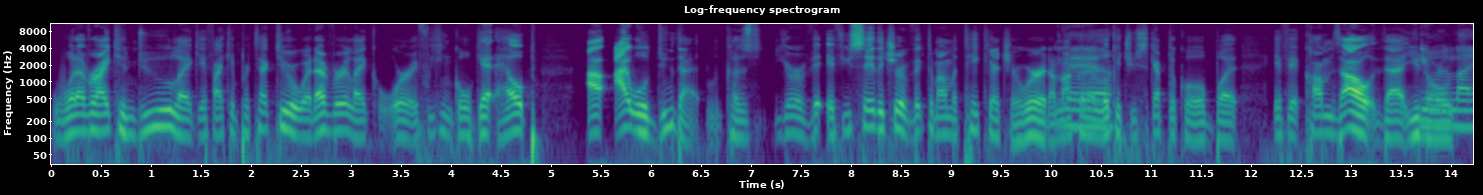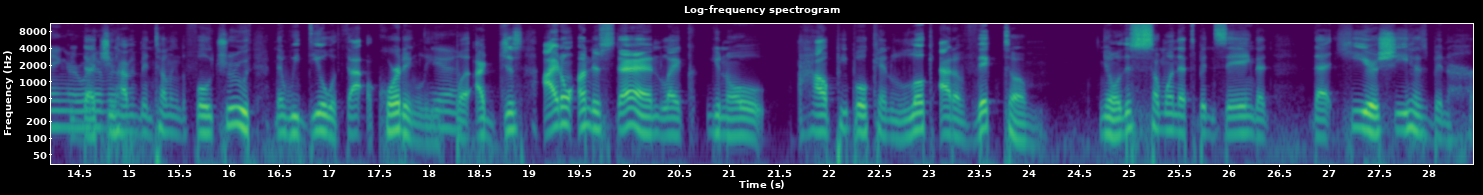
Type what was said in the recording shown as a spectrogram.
whatever I can do, like if I can protect you or whatever, like or if we can go get help. I, I will do that because you're a vi- if you say that you're a victim, I'm gonna take you at your word. I'm not Yeah, gonna yeah. look at you skeptical. But if it comes out that you, You, know lying or that whatever. you haven't been telling the full truth, then we deal with that accordingly. Yeah. But I just I don't understand like you know how people can look at a victim. You know, this is someone that's been saying that that he or she has been hu-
